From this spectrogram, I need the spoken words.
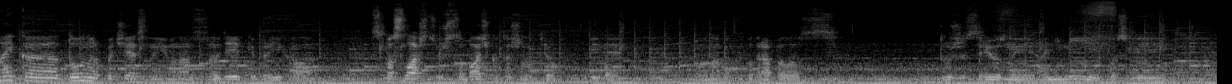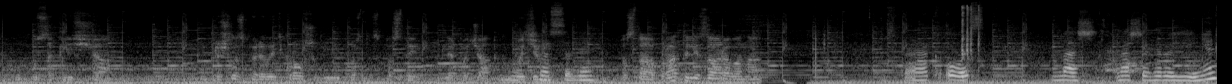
Лайка донор почесний, вона з Авдіївки приїхала. Спасла ж цю ж собачку, те, що на трьох бігає. Вона потрапила з дуже серйозної анемії після укуса кліща. І прийшлось перелити кров, щоб її просто спасти для початку. Потім Нічого собі. поставив Елізарована. Так, ось наш, наша героїня.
